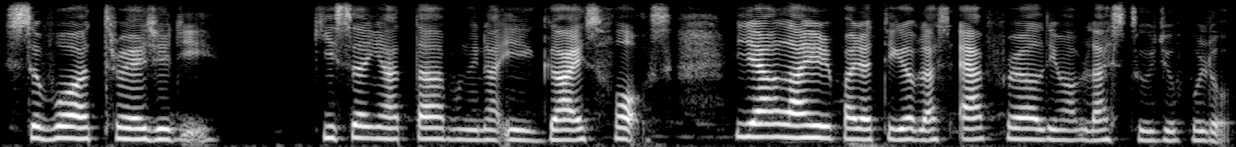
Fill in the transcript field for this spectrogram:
Sebuah tragedi. Kisah nyata mengenai Guy Fawkes yang lahir pada 13 April 1570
